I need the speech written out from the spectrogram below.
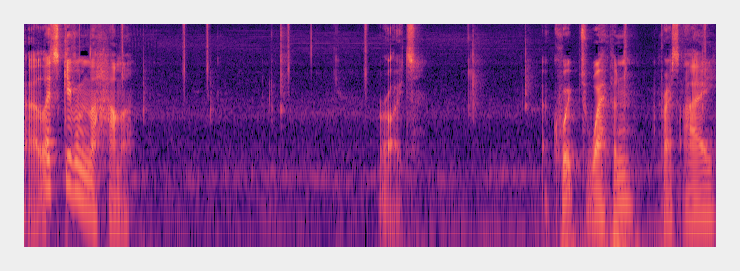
Uh, let's give him the hammer. Right. Equipped weapon. Press A.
